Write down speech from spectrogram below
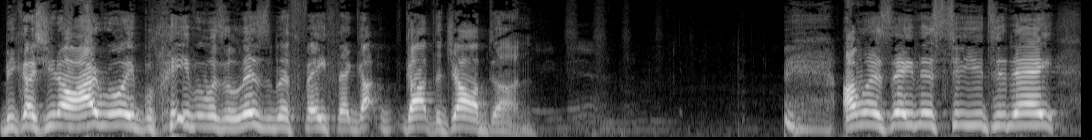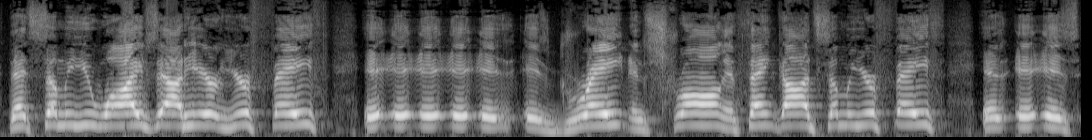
Because, you know, I really believe it was Elizabeth's faith that got, got the job done. I'm going to say this to you today that some of you wives out here, your faith is, is great and strong, and thank God some of your faith is, is,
